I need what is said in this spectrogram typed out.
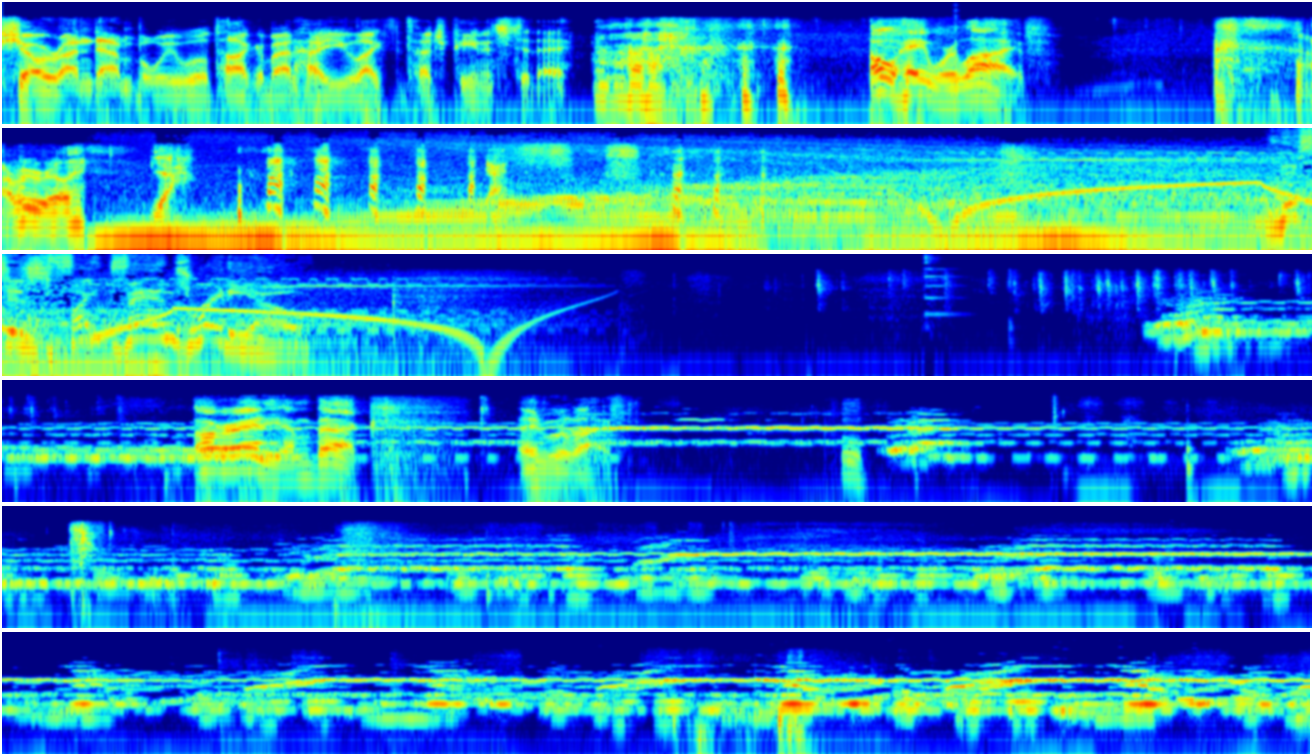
show rundown, but we will talk about how you like to touch penis today. oh, hey, we're live. Are we really? Yeah. Yes. This is Fight Fans Radio. Alrighty, I'm back. And we're live.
